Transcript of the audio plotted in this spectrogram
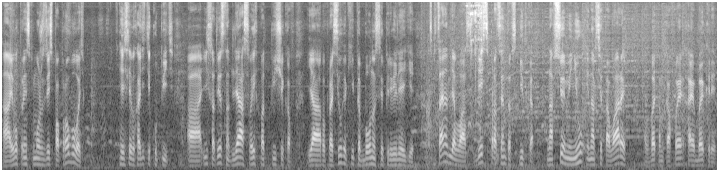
А, его, в принципе, можно здесь попробовать если вы хотите купить. А, и, соответственно, для своих подписчиков я попросил какие-то бонусы и привилегии. Специально для вас 10% скидка на все меню и на все товары в этом кафе High Bakery.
